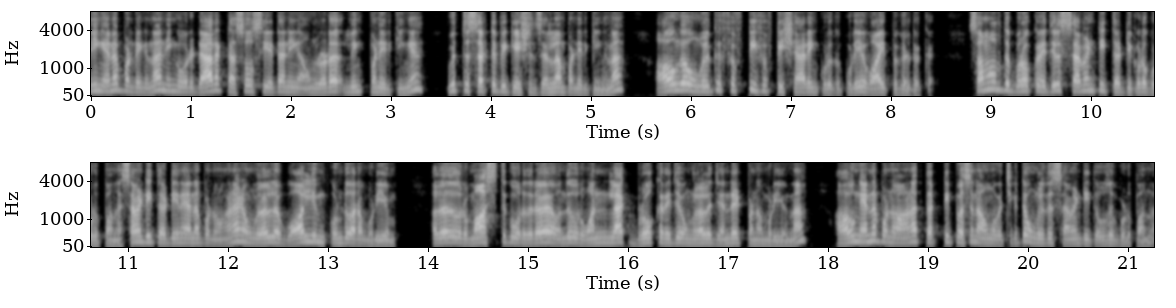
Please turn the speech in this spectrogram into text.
நீங்கள் என்ன பண்ணுறீங்கன்னா நீங்கள் ஒரு டேரக்ட் அசோசியேட்டாக நீங்கள் அவங்களோட லிங்க் பண்ணியிருக்கீங்க வித் சர்டிஃபிகேஷன்ஸ் எல்லாம் பண்ணியிருக்கீங்கன்னா அவங்க உங்களுக்கு ஃபிஃப்டி ஃபிஃப்டி ஷேரிங் கொடுக்கக்கூடிய வாய்ப்புகள் இருக்குது சம் ஆஃப் த ப்ரோக்கரேஜில் செவன்ட்டி தேர்ட்டி கூட கொடுப்பாங்க. செவன்ட்டி தேர்ட்டினா என்ன பண்ணுவாங்கன்னா உங்களால் வால்யூம் கொண்டு வர முடியும். அதாவது ஒரு மாதத்துக்கு ஒரு தடவை வந்து ஒரு ஒன் லேக் ப்ரோக்கரேஜை உங்களால் ஜென்ரேட் பண்ண முடியும்னா அவங்க என்ன பண்ணுவாங்கன்னா தேர்ட்டி பர்சன்ட் அவங்க வச்சுக்கிட்டு உங்களுக்கு செவன்ட்டி தௌசண்ட் கொடுப்பாங்க.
